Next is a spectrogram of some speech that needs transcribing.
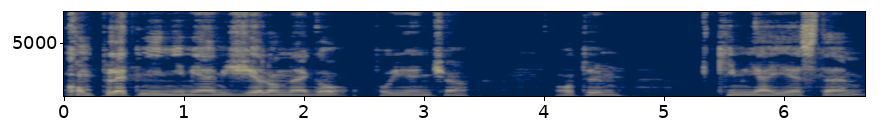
Kompletnie nie miałem zielonego pojęcia o tym, kim ja jestem,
